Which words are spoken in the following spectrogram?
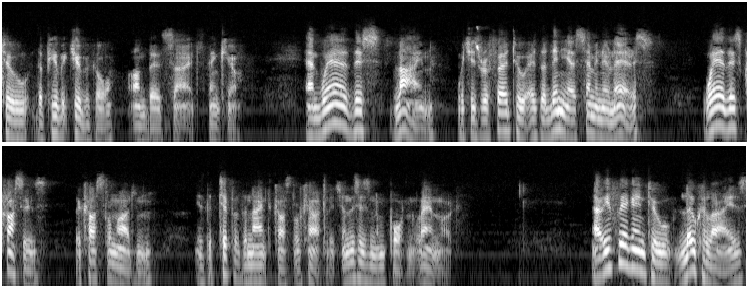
to the pubic tubercle on both sides. Thank you. And where this line, which is referred to as the linea semilunaris, where this crosses the costal margin is the tip of the ninth costal cartilage, and this is an important landmark. Now, if we're going to localize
